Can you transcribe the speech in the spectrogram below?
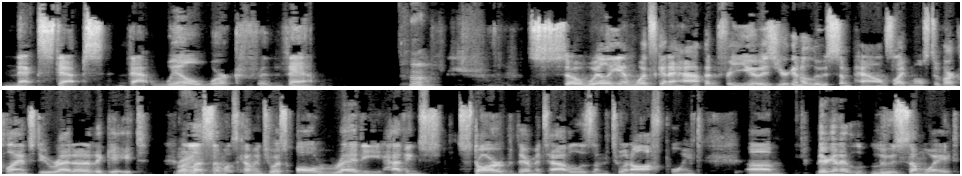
next steps that will work for them. Huh. So, William, what's going to happen for you is you're going to lose some pounds, like most of our clients do right out of the gate, Right. unless someone's coming to us already having starved their metabolism to an off point. Um, they're going to lose some weight.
